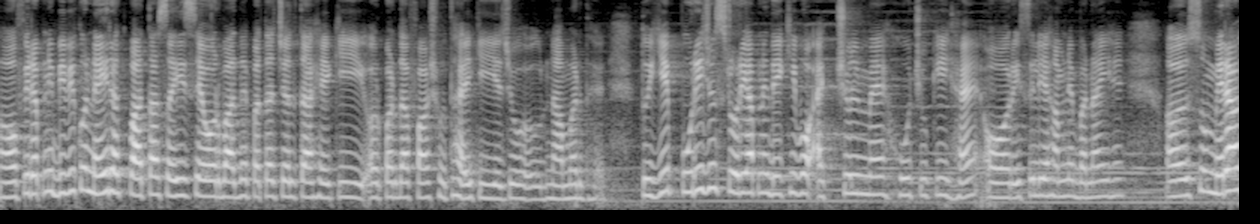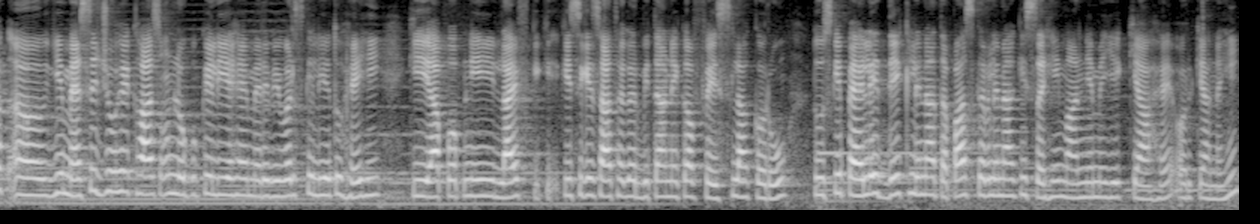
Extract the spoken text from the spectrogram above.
और फिर अपनी बीवी को नहीं रख पाता सही से और बाद में पता चलता है कि और पर्दाफाश होता है कि ये जो नामर्द है। तो ये पूरी जो स्टोरी आपने देखी वो एक्चुअल में हो चुकी है और इसीलिए हमने बनाई है। सो मेरा ये मैसेज जो है ख़ास उन लोगों के लिए है मेरे व्यूवर्स के लिए तो है ही कि आप अपनी लाइफ किसी के साथ अगर बिताने का फ़ैसला करो तो उसके पहले देख लेना तपास कर लेना कि सही मान्य में ये क्या है और क्या नहीं।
